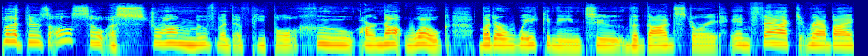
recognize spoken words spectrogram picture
but there's also a strong movement of people who are not woke, but are awakening to the God story. In fact, Rabbi,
